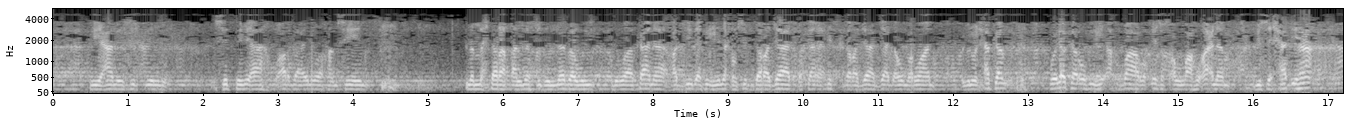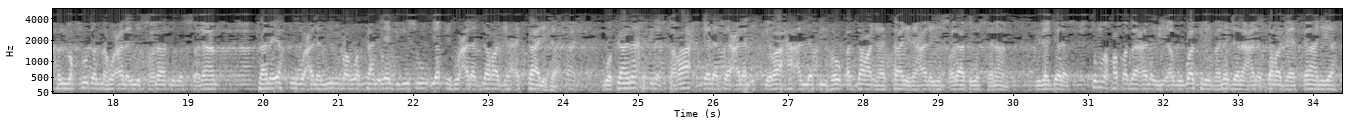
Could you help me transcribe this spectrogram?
في عام ست ستمائة وأربع وخمسين. لما احترق المسجد النبوي وكان قد زيد فيه نحو ست درجات وكان تسع درجات زاده مروان. بن الحكم وذكروا فيه أخبار وقصص الله أعلم بصحتها فالمقصود أنه عليه الصلاة والسلام كان يخطب على المنبر وكان يجلس يقف على الدرجة الثالثة وكان إذا استراح جلس على الاستراحة التي فوق الدرجة الثالثة عليه الصلاة والسلام إذا جلس. ثم خطب عليه أبو بكر فنزل على الدرجة الثانية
